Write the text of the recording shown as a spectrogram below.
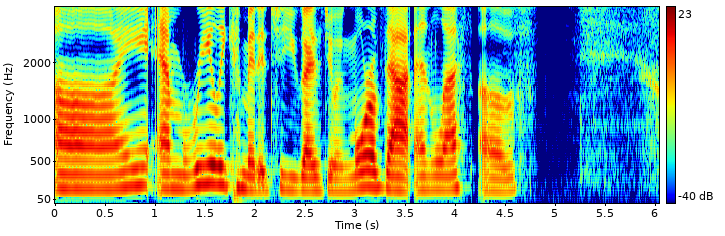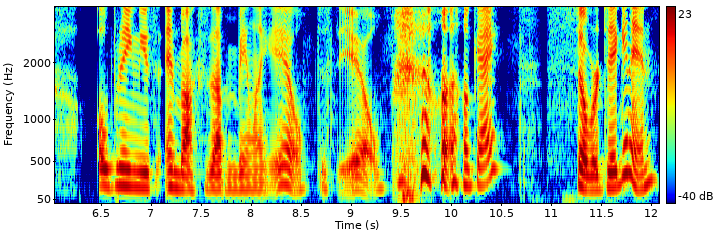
I am really committed to you guys doing more of that and less of opening these inboxes up and being like, ew, just ew. okay? So we're digging in.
